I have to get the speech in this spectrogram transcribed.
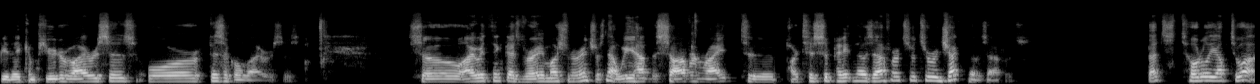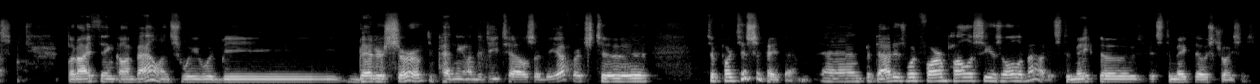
Be they computer viruses or physical viruses. So I would think that's very much in our interest. Now, we have the sovereign right to participate in those efforts or to reject those efforts. That's totally up to us. But I think on balance, we would be better served, depending on the details of the efforts, to to participate them. And but that is what foreign policy is all about. It's to make those it's to make those choices.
